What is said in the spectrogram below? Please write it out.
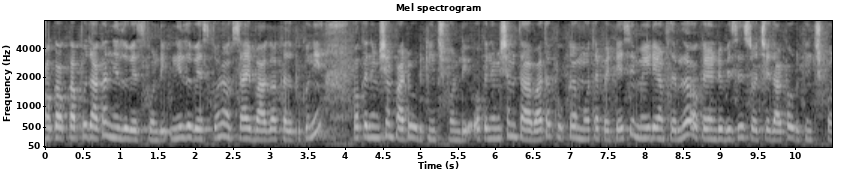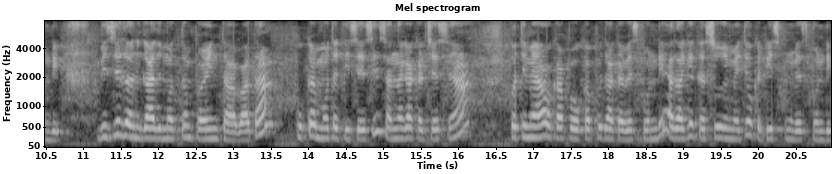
ఒక కప్పు దాకా నీళ్ళు వేసుకోండి. నీళ్ళు వేసుకొని ఒకసారి బాగా కలుపుకొని ఒక నిమిషం పాటు ఉడికించుకోండి. ఒక నిమిషం తర్వాత కుక్కర్ మూత పెట్టేసి మీడియం ఫ్లేమ్లో ఒక రెండు విజిల్స్ వచ్చేదాకా ఉడికించుకోండి. విజిల్లోని గాలి మొత్తం పోయిన తర్వాత కుక్కర్ మూత తీసేసి సన్నగా కట్ చేసిన కొత్తిమీర ఒక పావు కప్పు దాకా వేసుకోండి. అలాగే కసూరి మెతి ఒక టీ స్పూన్ వేసుకోండి.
